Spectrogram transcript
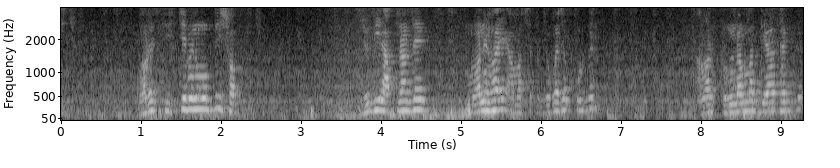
কিছু। ঘরের সিস্টেমের মধ্যেই সব কিছু। যদি আপনাদের মনে হয় আমার সাথে যোগাযোগ করবেন, আমার ফোন নাম্বার দেওয়া থাকবে।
